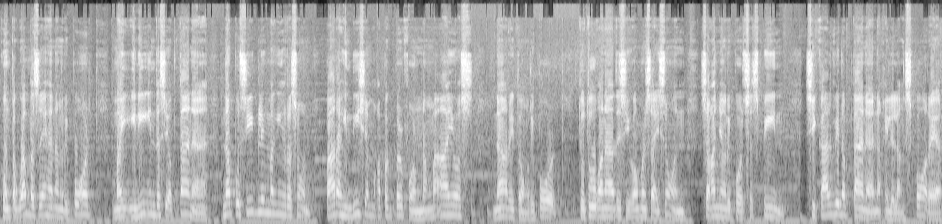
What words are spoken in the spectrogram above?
Kung pagbabasehan ng report, may iniinda si Optana na posibleng maging rason para hindi siya makapag-perform ng maayos. Narito ang report. Tutukan natin si Homer Saison sa kanyang report sa spin. Si Calvin Optana na kilalang scorer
